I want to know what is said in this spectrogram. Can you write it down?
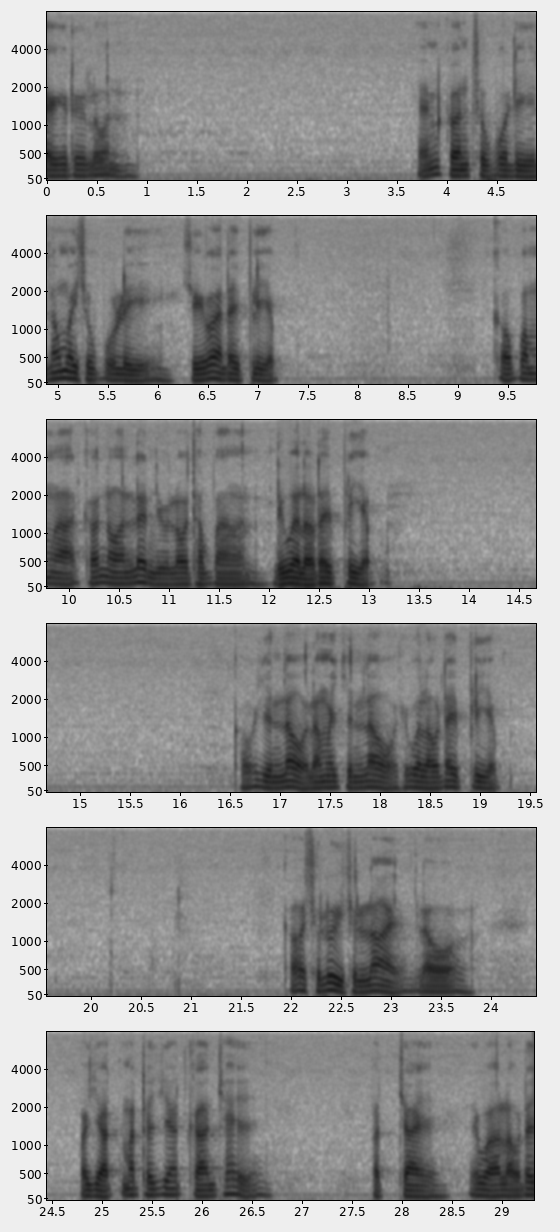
ตือรือร้นเห็นคนสูบบุหรี่แล้วไม่สูบบุหรี่ถือว่าได้เปรียบ เขาประมาทเขานอนเล่นอยู่เราทำงาน หรือว่าเราได้เปรียบ เขากินเหล้าเราไม่กินเหล้าถือว่าเราได้เปรียบ เขาชุลุยชุลอยเราประหยัดมัธยัติการใช้ ปัจจัยหรือว่าเราได้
